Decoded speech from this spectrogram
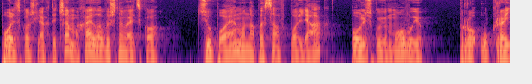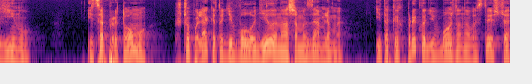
польського шляхтича Михайла Вишневецького. Цю поему написав поляк польською мовою про Україну. І це при тому, що поляки тоді володіли нашими землями. І таких прикладів можна навести ще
